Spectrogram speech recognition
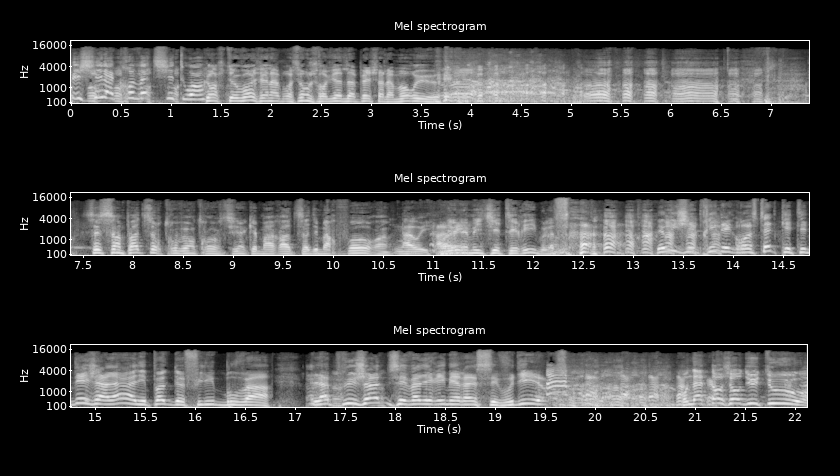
pêcher la crevette chez toi. Quand je te vois, j'ai l'impression que je reviens de la pêche à la morue. C'est sympa de se retrouver entre anciens camarades, ça démarre fort. Hein. Ah oui. Il y a oui. une amitié terrible. Mais oui, j'ai pris des grosses têtes qui étaient déjà là à l'époque de Philippe Bouvard. La plus jeune, c'est Valérie Mérès, c'est vous dire. On attend Jean du Tour.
